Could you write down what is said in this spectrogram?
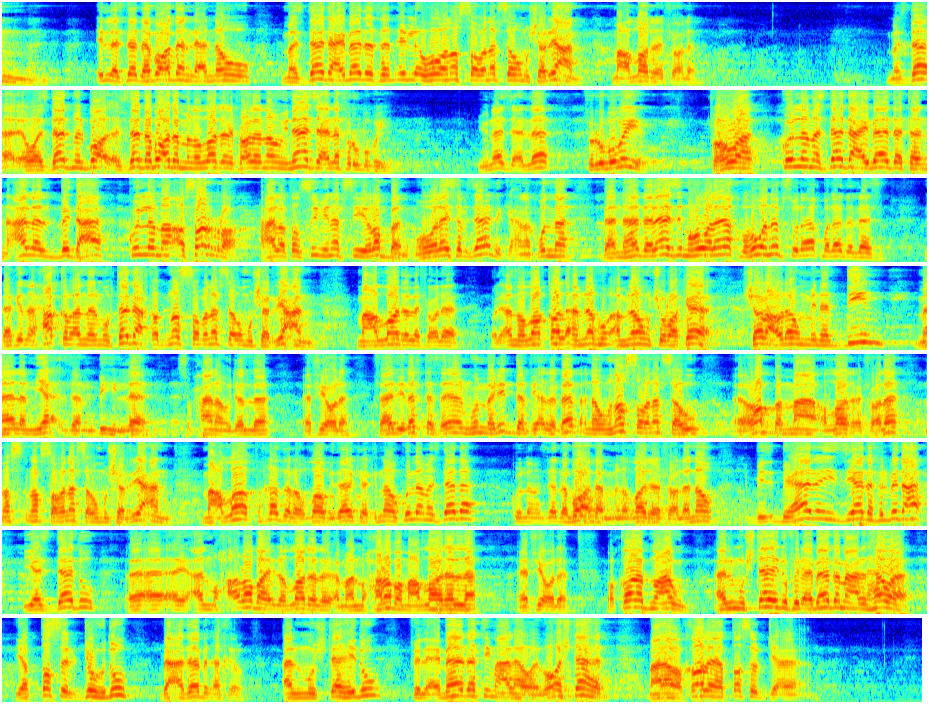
إلا ازداد بعدا لأنه ما ازداد عبادة إلا وهو نصب نفسه مشرعا مع الله جل في علاه ما ازداد هو ازداد من البعد ازداد بعدا من الله جل في علاه لأنه ينازع الله في الربوبية. ينازع الله في الربوبية. فهو كلما ازداد عبادة على البدعة كلما أصر على تنصيب نفسه ربا. وهو ليس بذلك. إحنا قلنا بأن هذا لازم وهو لا يقبل. هو نفسه لا يقبل هذا اللازم. لكن الحق بأن المبتدع قد نصب نفسه مشرعا مع الله جل في علاه ولأن الله قال أم لهم, أم لهم شركاء. شرعوا لهم من الدين ما لم يأذن به الله. سبحانه جل في علاه. فهذه لفتة ثانية مهمة جدا في هذا الباب أنه نصب نفسه ربا مع الله جل في علاه نص- نصب نفسه مشرعا مع الله فخذله الله بذلك لكنه كلما ازداد كلما ازداد بعدا من الله جل في علاه لأنه بهذه الزيادة في البدعة يزداد آه، آه، المحاربة إلى الله جل المحاربة مع الله جل آه، في علاه. وقال ابن عون المجتهد في العبادة مع الهوى يتصل جهده بعذاب الآخرة. المجتهد في العبادة مع الهوى وهو اجتهد مع الهوى. قال يتصل ج-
